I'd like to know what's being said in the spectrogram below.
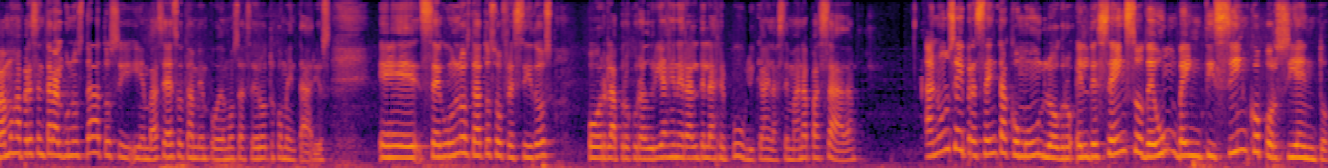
vamos a presentar algunos datos y, en base a eso también podemos hacer otros comentarios. Eh, según los datos ofrecidos por la Procuraduría General de la República en la semana pasada, anuncia y presenta como un logro el descenso de un 25%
